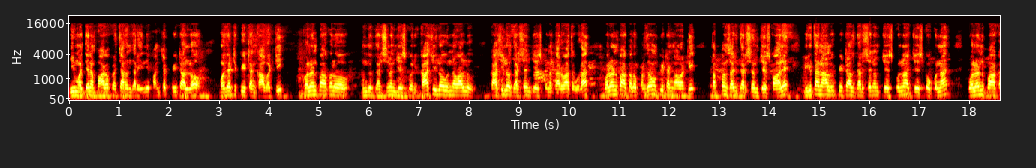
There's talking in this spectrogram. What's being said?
ఈ మధ్యన బాగా ప్రచారం జరిగింది. పంచపీఠాల్లో మొదటి పీఠం కాబట్టి కొలన్పాకలో ముందు దర్శనం చేసుకొని కాశీలో ఉన్న వాళ్ళు కాశీలో దర్శనం చేసుకున్న తర్వాత కూడా కొలన్పాకలో ప్రథమ పీఠం కాబట్టి తప్పనిసరి దర్శనం చేసుకోవాలి. మిగతా నాలుగు పీఠాలు దర్శనం చేసుకున్నా చేసుకోకున్నా కొలనుపాక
